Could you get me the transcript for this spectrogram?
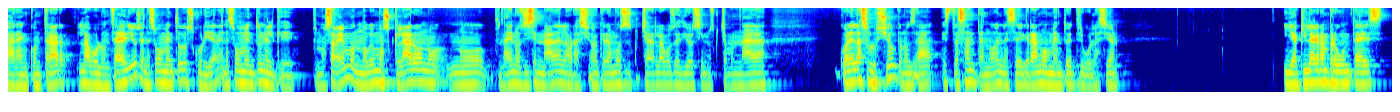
para encontrar la voluntad de Dios en ese momento de oscuridad, en ese momento en el que pues, no sabemos, no vemos claro, no, no, nadie nos dice nada en la oración, queremos escuchar la voz de Dios y no escuchamos nada? ¿Cuál es la solución que nos da esta santa ¿no? en ese gran momento de tribulación? Y aquí la gran pregunta es,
